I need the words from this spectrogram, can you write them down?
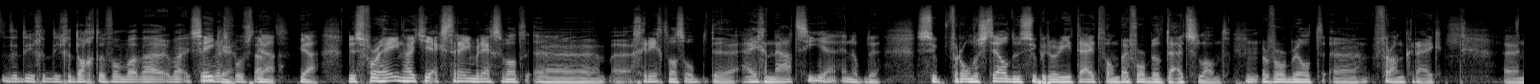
die, die, die gedachte van waar, waar extreem Zeker. rechts voor Ja, staat? ja, dus voorheen had je extreem rechts wat eh, eh, gericht was op de eigen natie hè, en op de veronderstelde superioriteit van bijvoorbeeld Duitsland, Hm. bijvoorbeeld eh, Frankrijk. En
